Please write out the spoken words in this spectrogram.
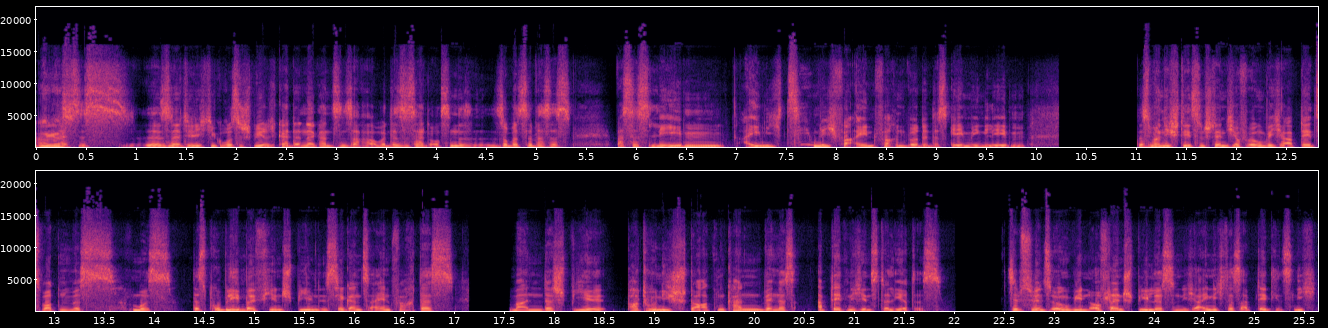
I guess. Das ist, das ist natürlich die große Schwierigkeit an der ganzen Sache, aber das ist halt auch so eine, sowas, was das, was das Leben eigentlich ziemlich vereinfachen würde, das Gaming-Leben. Dass man nicht stets und ständig auf irgendwelche Updates warten muss, muss. Das Problem bei vielen Spielen ist ja ganz einfach, dass man das Spiel partout nicht starten kann, wenn das Update nicht installiert ist. Selbst wenn es irgendwie ein Offline-Spiel ist und ich eigentlich das Update jetzt nicht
